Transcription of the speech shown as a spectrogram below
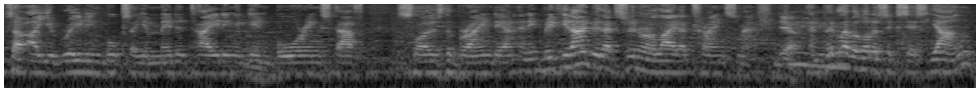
So are you reading books? Are you meditating? Again, boring stuff slows the brain down. And it, but if you don't do that, sooner or later, train smash. Yeah. Mm-hmm. And people have a lot of success young.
